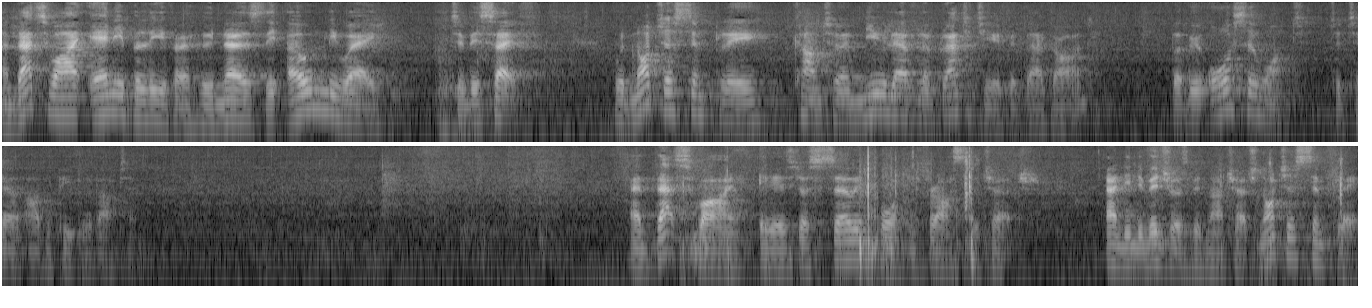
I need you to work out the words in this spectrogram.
And that's why any believer who knows the only way to be safe would not just simply come to a new level of gratitude with their God, but we also want to tell other people about Him. And that's why it is just so important for us, the church, and individuals within our church, not just simply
